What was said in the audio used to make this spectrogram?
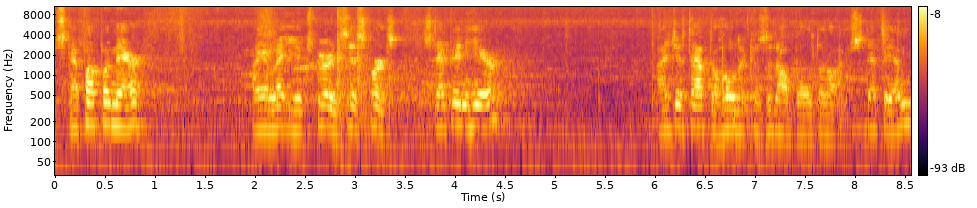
Step up in there. I'm gonna let you experience this first. Step in here. I just have to hold it because it's not bolted on. Step in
